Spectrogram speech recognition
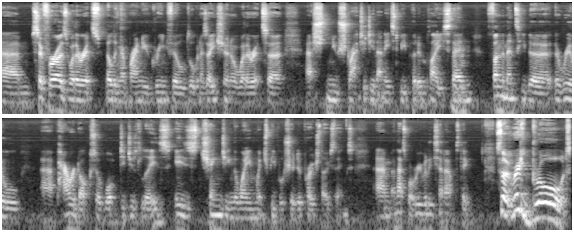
Um, so for us, whether it's building a brand new greenfield organization or whether it's a, a sh- new strategy that needs to be put in place, then fundamentally the, the real uh, paradox of what digital is is changing the way in which people should approach those things, um, and that's what we really set out to do. So, a really broad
